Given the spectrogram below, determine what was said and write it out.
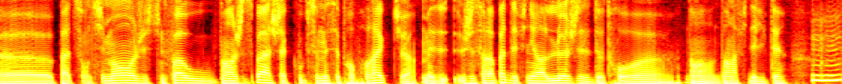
euh, pas de sentiments, juste une fois où, enfin, je sais pas, à chaque couple se met ses propres règles, tu vois. Mais je ne saurais pas définir le geste de trop euh, dans, dans, la fidélité. Mm-hmm.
